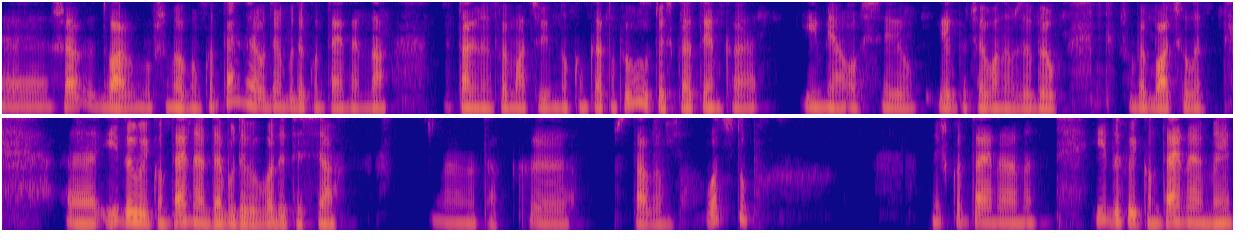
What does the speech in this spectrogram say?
е, ще два, в общем, робимо контейнери. Один буде контейнер на детальну інформацію іменно конкретно про вулик, тобто картинка, ім'я, ось я якби червоним зробив, щоб ви бачили. Е, і другий контейнер, де буде виводитися. Е, так, ставимо отступ між контейнерами. І другий контейнер ми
